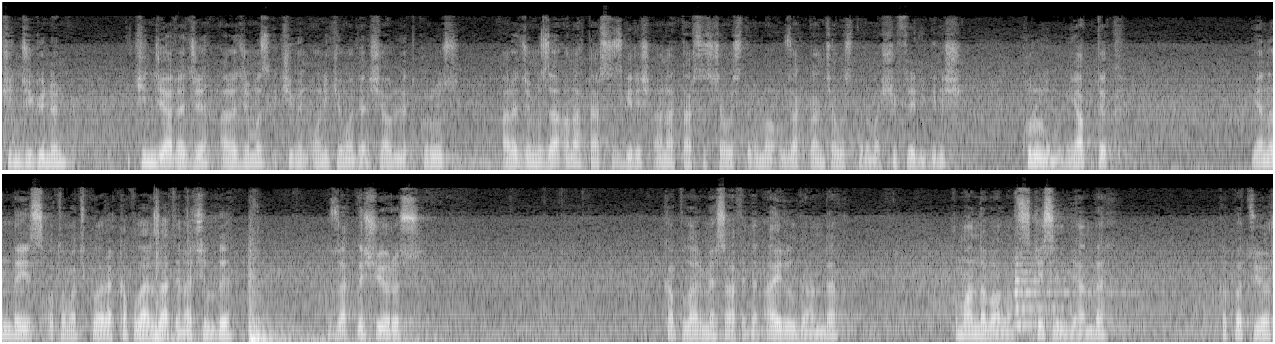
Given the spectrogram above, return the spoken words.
İkinci günün ikinci aracı. Aracımız 2012 model Chevrolet Cruze. Aracımıza anahtarsız giriş, anahtarsız çalıştırma, uzaktan çalıştırma, şifreli giriş kurulumunu yaptık. Yanındayız. Otomatik olarak kapılar zaten açıldı. Uzaklaşıyoruz. Kapılar mesafeden ayrıldığı anda kumanda bağlantısı kesildiği anda kapatıyor.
